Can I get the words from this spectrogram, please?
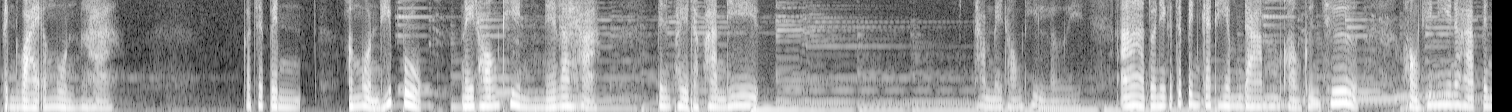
เป็นวน์องุ่นค่ะ ก็จะเป็นองุ่นที่ปลูกในท้องถิ่นนี่แหละค่ะ เป็นผลิตภัณฑ์ที่ ทำในท้องถิ่นเลยอ่าตัวนี้ก็จะเป็นกระเทียมดำของขึ้นชื่อของที่นี่นะคะ เป็น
